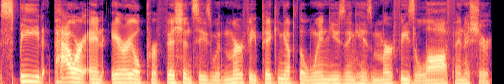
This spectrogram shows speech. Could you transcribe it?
speed, power, and aerial proficiencies with Murphy picking up the win using his Murphy's Law finisher.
